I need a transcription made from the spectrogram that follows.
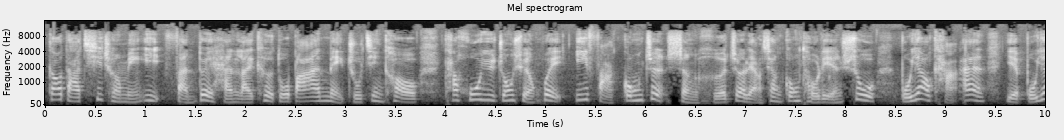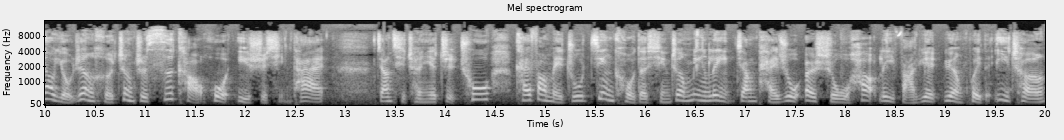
高达七成民意反对含莱克多巴胺美猪进口。他呼吁中选会依法公正审核这两项公投连数，不要卡案，也不要有任何政治思考或意识形态。江启臣也指出，开放美猪进口的行政命令将排入二十五号立法院院会的议程，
